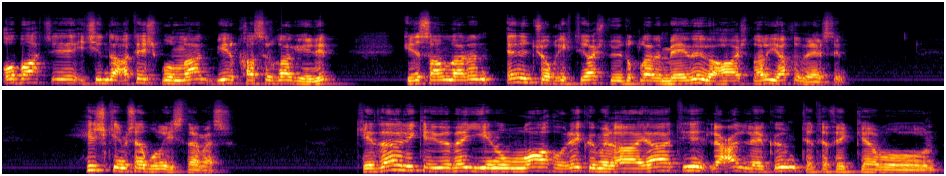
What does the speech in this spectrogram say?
o bahçeye içinde ateş bulunan bir kasırga gelip insanların en çok ihtiyaç duydukları meyve ve ağaçları yakıversin. Hiç kimse bunu istemez. Kezalike yubeyyinullahu lekumul ayati leallekum tetefekkerun.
